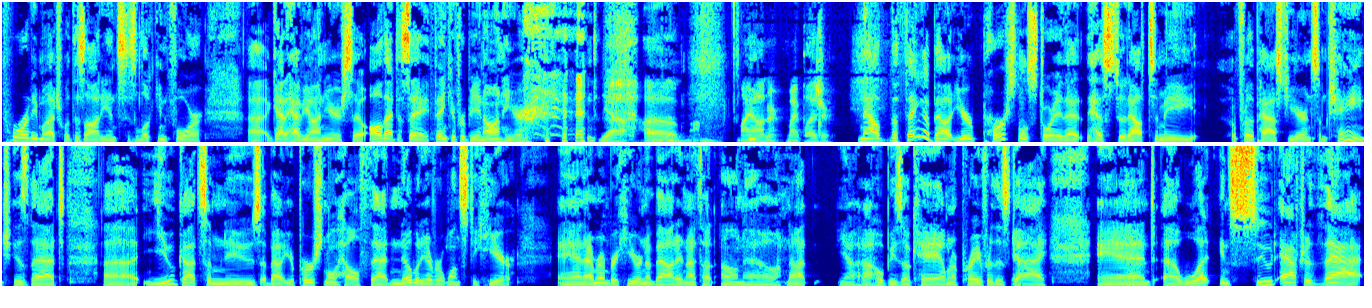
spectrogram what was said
pretty much what this audience is looking for. Uh, got to have you on here. So all that to say, thank you for being on here. and, yeah, um, my honor, my pleasure. Now, the thing about your personal story that has stood out to me for the past year and some change is that uh, you got some news about your personal health that nobody ever wants to hear. And I remember hearing about it and I thought, oh no, not, you know, I hope he's okay. I'm going to pray for this yeah. guy. And yeah. uh, what ensued after that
